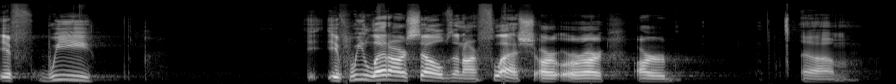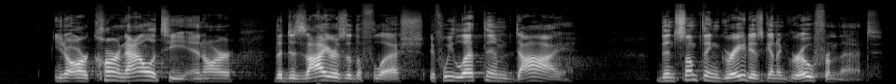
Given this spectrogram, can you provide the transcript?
if we if we let ourselves and our flesh or, or our, our um, you know, our carnality and our, the desires of the flesh, if we let them die, then something great is going to grow from that.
